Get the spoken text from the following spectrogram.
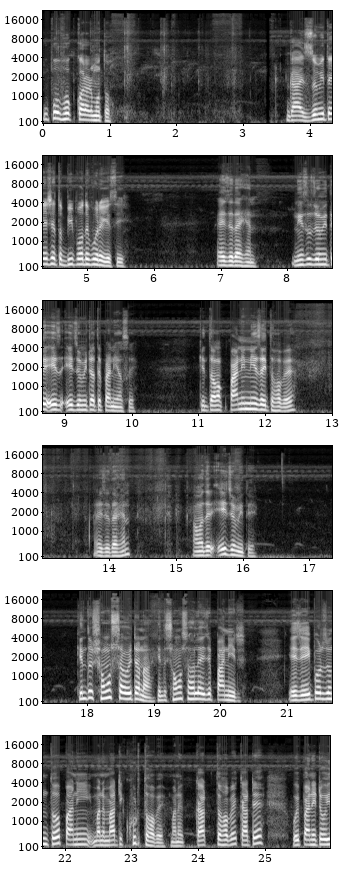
উপভোগ করার মতো। গাছ জমিতে এসে তো বিপদে পড়ে গেছি। এই যে দেখেন, নিচু জমিতে এই এই জমিটাতে পানি আছে। কিন্তু আমাকে পানি নিয়ে যাইতে হবে। এই যে দেখেন, আমাদের এই জমিতে। কিন্তু সমস্যা ওইটা না, কিন্তু সমস্যা হলো এই যে পানির। এই যে এই পর্যন্ত পানি মানে মাটি খুঁড়তে হবে মানে কাটতে হবে, কাটে ওই পানিটা ওই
